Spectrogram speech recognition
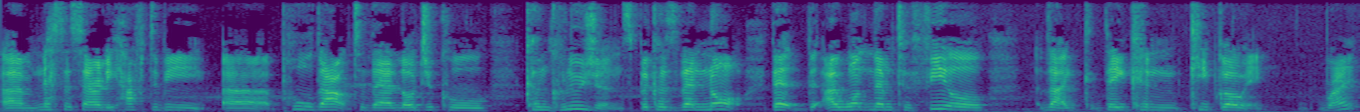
um, necessarily have to be uh, pulled out to their logical conclusions because they're not that I want them to feel like they can keep going right?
